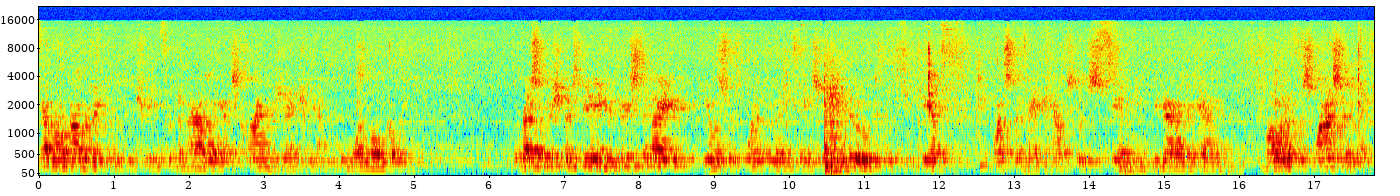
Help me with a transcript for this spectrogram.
federal government retreat from the battle against climate change, we have to do more locally. The resolution that's being introduced tonight deals with one of the many things we can do, and QCAN wants to thank councilors Finn, Young, and Mona for sponsoring it.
